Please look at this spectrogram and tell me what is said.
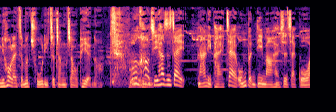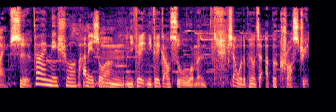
你后来怎么处理这张照片呢、我很好奇他是在哪里拍，在我们本地吗？还是在国外？是。他还没说吧？他没说啊。嗯，你可以，你可以告诉我们，像我的朋友在 Upper Cross Street，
